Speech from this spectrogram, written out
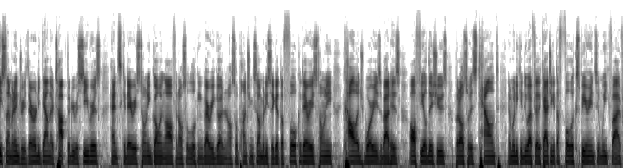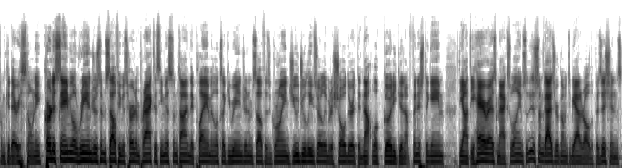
wasteland with injuries. They're already down their top three receivers. Hence Kadarius Toney going off and also looking very good and also punching somebody. So you get the full Kadarius Toney college worries about his off-field issues, but also his talent and what he can do after the catch. You get the full experience in Week Five from Kadarius Toney. Curtis Samuel re-injures himself. He was hurt in practice. He missed some time. They play him and it looks like he re-injured himself. His groin. Juju leaves early with a shoulder. It did not look good. He did not finish the game. Deonte Harris, Max Williams. So these are some guys who are going to be out at all the positions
